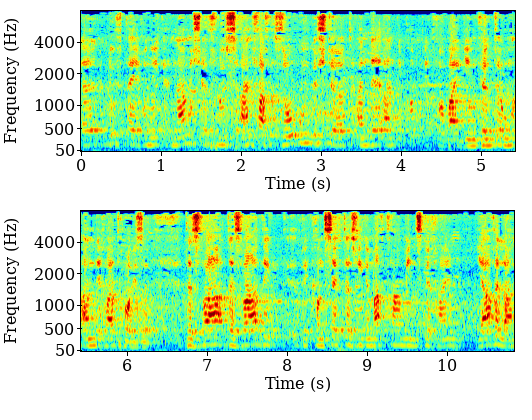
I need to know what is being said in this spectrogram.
äh, luftaerodynamische Fluss einfach so ungestört an der, an die Cockpit vorbeigehen könnte, um an die Radhäuser. Das war, das war die, die Konzept, das wir gemacht haben, insgeheim jahrelang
